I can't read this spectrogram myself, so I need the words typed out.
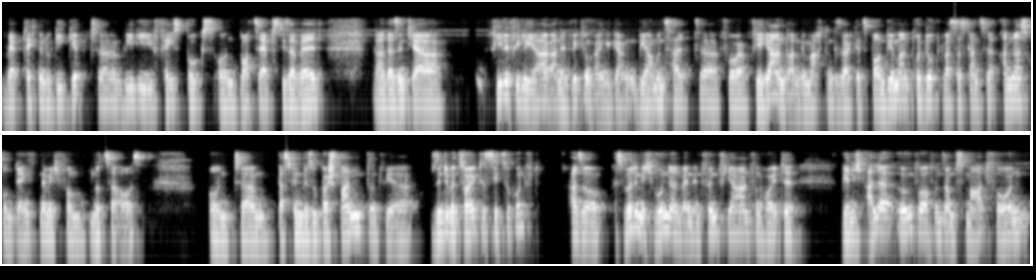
Webtechnologie gibt, äh, wie die Facebooks und WhatsApps dieser Welt. Da sind ja viele, viele Jahre an Entwicklung reingegangen. Wir haben uns halt äh, vor vier Jahren dran gemacht und gesagt, jetzt bauen wir mal ein Produkt, was das Ganze andersrum denkt, nämlich vom Nutzer aus. Und ähm, das finden wir super spannend und wir sind überzeugt, es ist die Zukunft. Also es würde mich wundern, wenn in fünf Jahren von heute wir nicht alle irgendwo auf unserem Smartphone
